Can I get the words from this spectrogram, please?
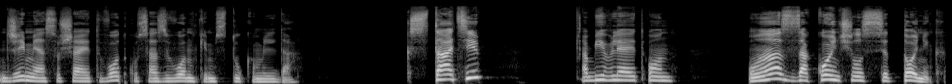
Джимми осушает водку со звонким стуком льда. «Кстати», — объявляет он, «У нас закончился тоник».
